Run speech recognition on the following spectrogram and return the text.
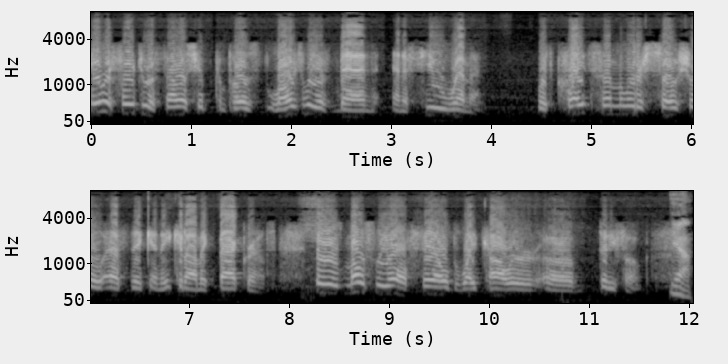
it referred to a fellowship composed largely of men and a few women, with quite similar social, ethnic, and economic backgrounds. They were mostly all failed white-collar uh, city folk. Yeah.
